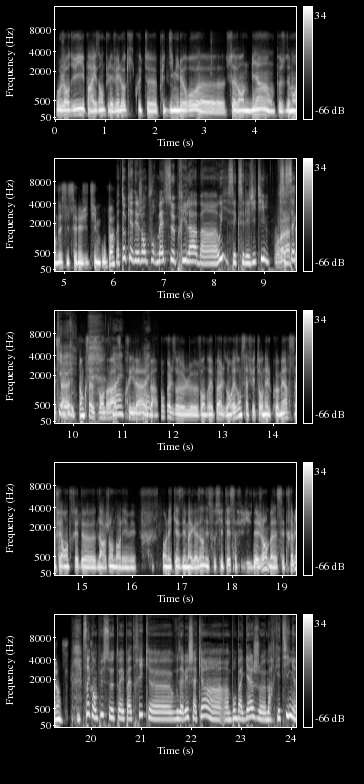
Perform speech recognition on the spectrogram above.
aujourd'hui, par exemple, les vélos qui coûtent euh, plus de 10 000 euros euh, se vendent bien. On peut se demander si c'est légitime ou pas. Bah, tant qu'il y a des gens pour mettre ce prix-là, ben oui, c'est que c'est légitime. Voilà, c'est ça qui est. Tant que ça se vendra à ce prix-là, eh ben, pourquoi elles ne le vendraient pas? Elles ont raison. Ça fait tourner le commerce, ça fait rentrer de, de l'argent dans les dans les caisses des magasins, des sociétés, ça fait vivre des gens. Bah, c'est très bien. C'est vrai qu'en plus, toi et Patrick, euh, vous avez chacun un, bon bagage marketing.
